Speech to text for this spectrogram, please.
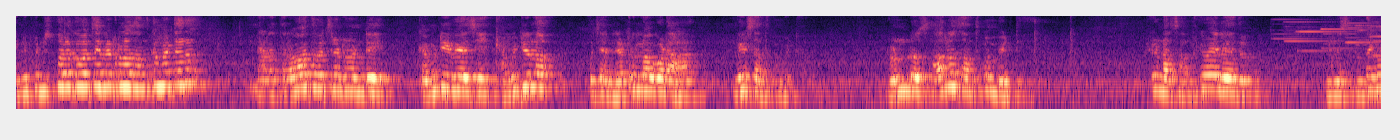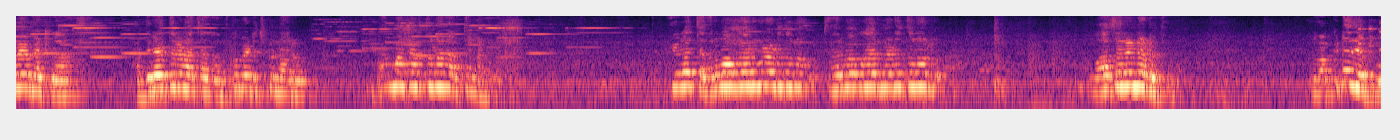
ఇన్ని ప్రిన్సిపల్కి వచ్చే లెటర్లో సంతకం పెట్టారు. నెల తర్వాత వచ్చినటువంటి కమిటీ వేసి కమిటీలో వచ్చిన లెటర్లో కూడా మీరు సంతకం పెట్టారు. రెండు సార్లు సంతకం పెట్టి నా సంతకమే లేదు నేను సంతకమే పెట్టలా అర్ధరాత్రులు నా సంతకం పెట్టించుకున్నారు. ఎలా మాట్లాడుతున్నారో అర్థం కాదు ఇలా చంద్రబాబు గారు కూడా అడుగుతున్నాం. చంద్రబాబు గారిని అడుగుతున్నారు వాసనని అడుగుతున్నాం నువ్వు ఒక్కటే చెప్పు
